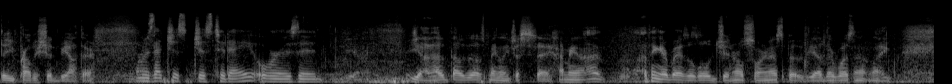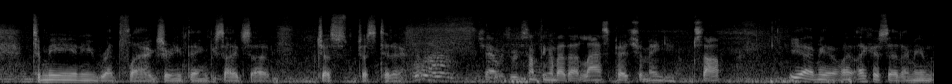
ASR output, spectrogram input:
that you probably shouldn't be out there. And was that just just today, or is it? Yeah, that, that, was, that was mainly just today. I mean, I, I think everybody has a little general soreness, but yeah, there wasn't like, to me, any red flags or anything besides uh, just just today. Chad, was there something about that last pitch that made you stop? Yeah, I mean, like, I said, I mean,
